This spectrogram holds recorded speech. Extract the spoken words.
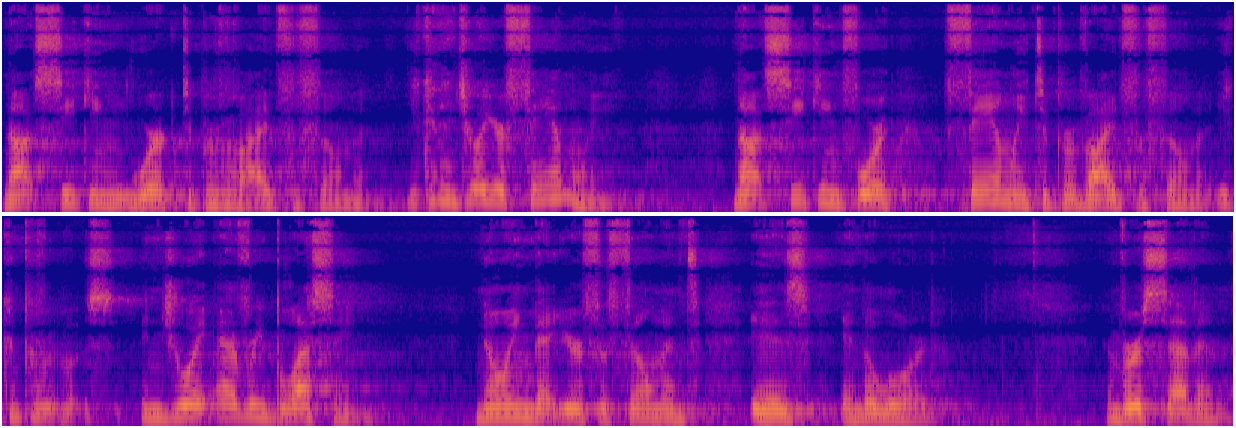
not seeking work to provide fulfillment. You can enjoy your family, not seeking for family to provide fulfillment. You can enjoy every blessing, knowing that your fulfillment is in the Lord. In verse 7,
